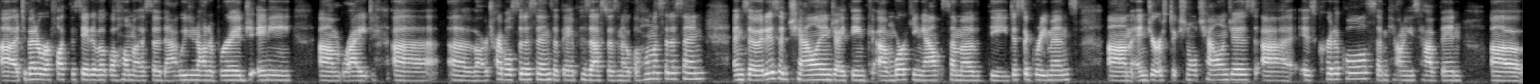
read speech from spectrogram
uh, to better reflect the state of Oklahoma so that we do not abridge any um, right uh, of our tribal citizens that they have possessed as an Oklahoma citizen. And so it is a challenge, I think, um, working out some of the disagreements um, and jurisdictional challenges uh, is critical. Some counties have been uh,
